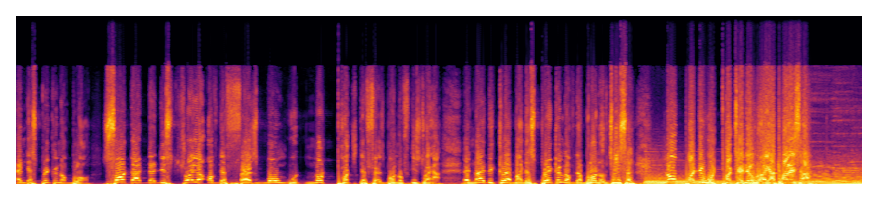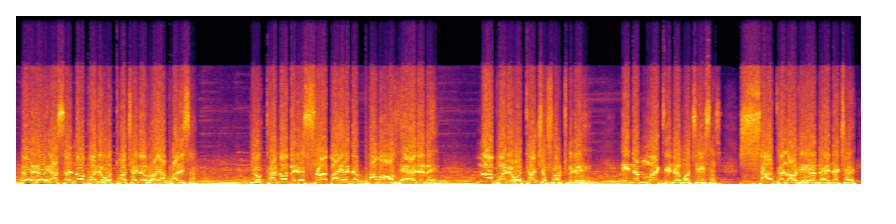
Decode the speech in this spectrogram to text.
and the sprinkling of blood so that the destroyer of the firstborn would not touch the firstborn of israel and i declare by the sprinkling of the blood of jesus nobody will touch any royal palace hey hey i said nobody will touch any royal palace you cannot be destroyed by any power of the enemy touch you from today in the mighty name of Jesus. Shout aloud the name in the church.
